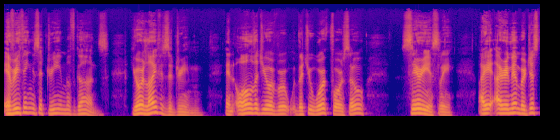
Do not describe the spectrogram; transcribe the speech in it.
Everything is a dream of God's. Your life is a dream, and all that you that you work for so seriously. I, I remember just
